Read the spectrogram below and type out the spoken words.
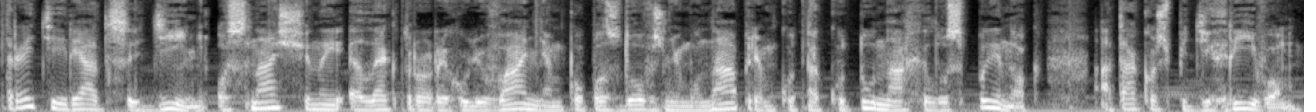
Третій ряд сидінь оснащений електрорегулюванням по поздовжньому напрямку та куту нахилу спинок, а також підігрівом.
